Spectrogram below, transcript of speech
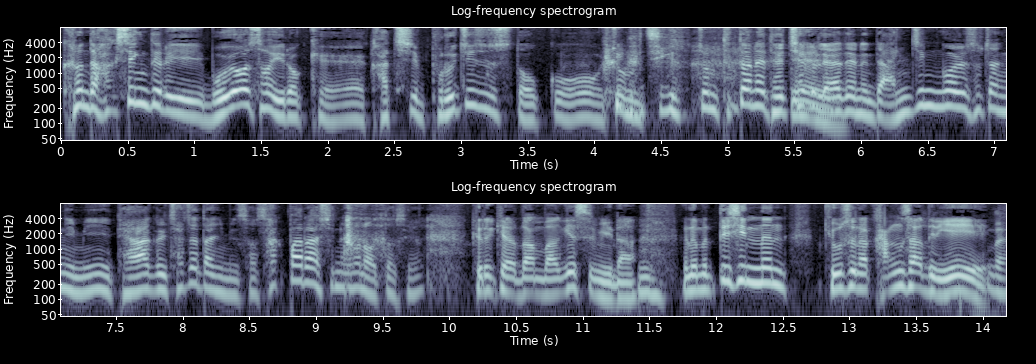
그런데 학생들이 모여서 이렇게 같이 부르짖을 수도 없고 좀, 지금- 좀 특단의 대책을 네. 내야 되는데 안진걸 소장님이 대학을 찾아다니면서 삭발하시는 건 어떠세요? 그렇게라도 한번 하겠습니다. 그러면 뜻 있는 교수나 강사들이 네.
